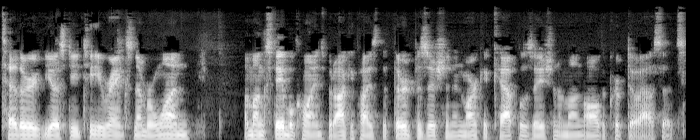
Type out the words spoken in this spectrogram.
Tether USDT ranks number one among stablecoins, but occupies the third position in market capitalization among all the crypto assets.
